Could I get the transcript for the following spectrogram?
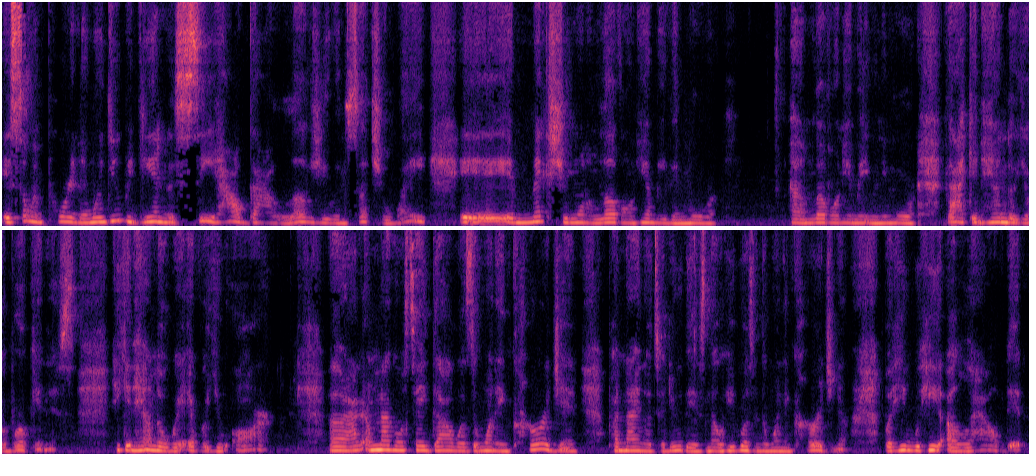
it's so important. And when you begin to see how God loves you in such a way, it, it makes you want to love on Him even more um, love on him anymore. God can handle your brokenness. He can handle wherever you are. Uh, I, am not going to say God was the one encouraging Peninnah to do this. No, he wasn't the one encouraging her, but he he allowed it.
